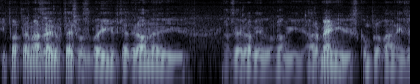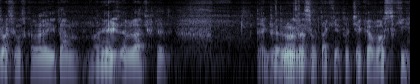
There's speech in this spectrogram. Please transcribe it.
I potem Azerów też uzbroili w te drony i Azerowie mogli, Armenii skumplowanej z Rosją z kolei tam, no nieźle blać wtedy. Także różne są takie to ciekawostki.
